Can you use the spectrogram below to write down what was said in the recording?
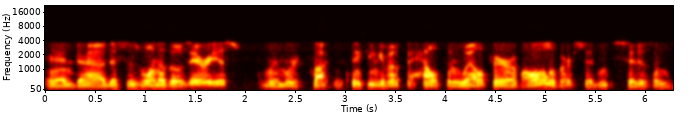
And uh, this is one of those areas when we're thought, thinking about the health and welfare of all of our citizens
